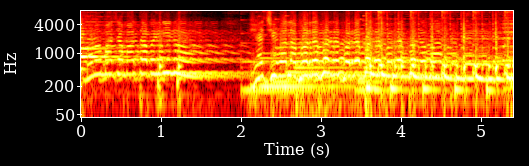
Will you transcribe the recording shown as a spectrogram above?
म्हणून माझ्या माता बहिणीनो ह्या जीवाला बर बर बर बर बर बर वाटते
